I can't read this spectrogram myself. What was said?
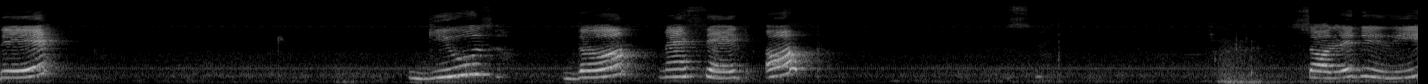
they gives the message of solidarity,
